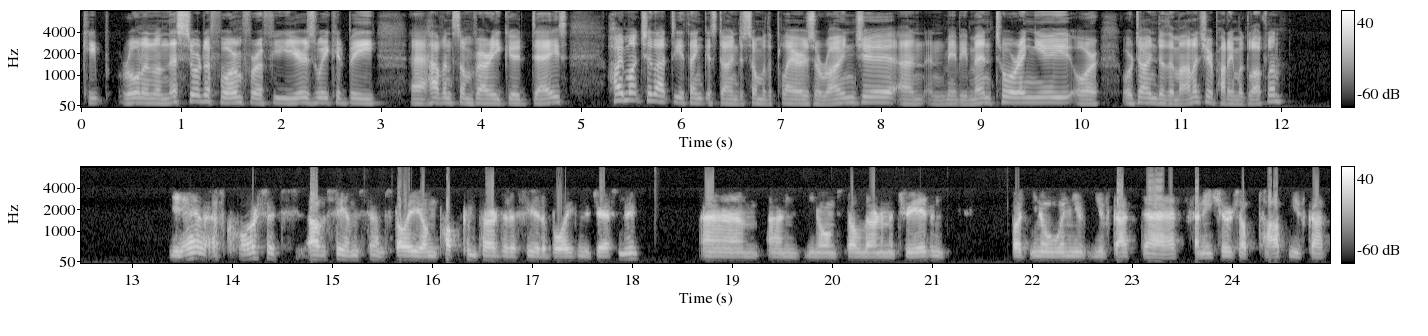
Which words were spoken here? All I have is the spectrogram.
keep rolling on this sort of form for a few years, we could be uh, having some very good days. How much of that do you think is down to some of the players around you and, and maybe mentoring you, or or down to the manager, Paddy McLaughlin? Yeah, of course. It's obviously I'm, I'm still a young pup compared to a few of the boys in the dressing room, um, and you know I'm still learning my trade. And but you know when you you've got uh, finishers up top, you've got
